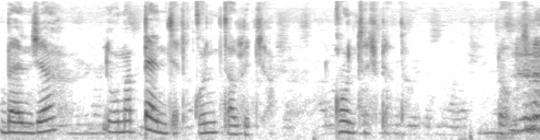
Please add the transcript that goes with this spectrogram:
Będzie i ona będzie do końca życia. Do końca świata. Dobrze.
